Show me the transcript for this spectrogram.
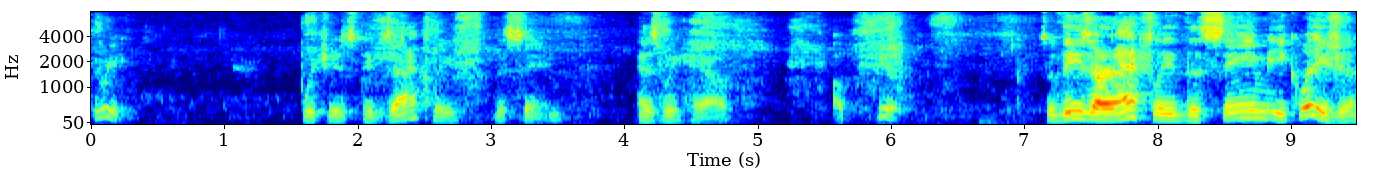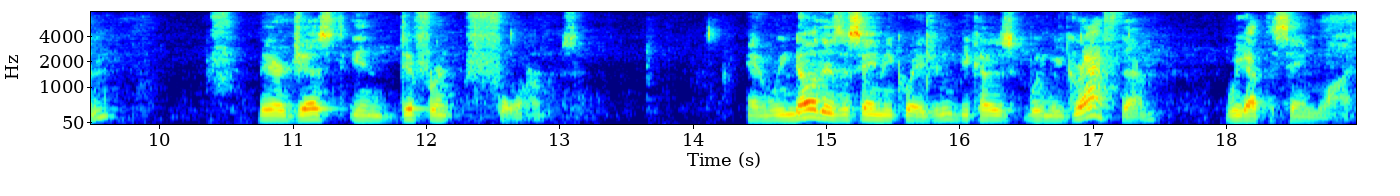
3, which is exactly the same as we have up here. So these are actually the same equation. They are just in different forms. And we know there's the same equation because when we graph them, we got the same line.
